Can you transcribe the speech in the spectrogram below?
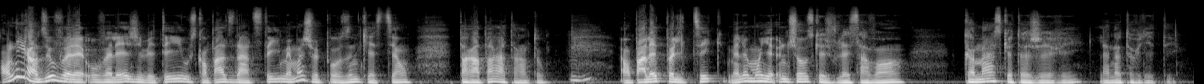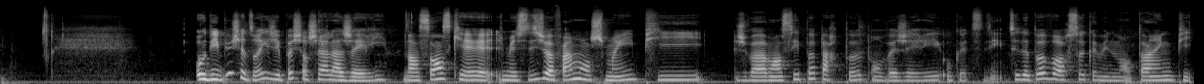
on est rendu au volet, au volet LGBT où ce qu'on parle d'identité. Mais moi, je veux te poser une question par rapport à tantôt. On parlait de politique, mais là, moi, il y a une chose que je voulais savoir. Comment est-ce que tu as géré la notoriété? Au début, je dirais que j'ai pas cherché à la gérer. Dans le sens que je me suis dit, je vais faire mon chemin, puis je vais avancer pas par pas, puis on va gérer au quotidien. Tu sais, de pas voir ça comme une montagne, puis...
